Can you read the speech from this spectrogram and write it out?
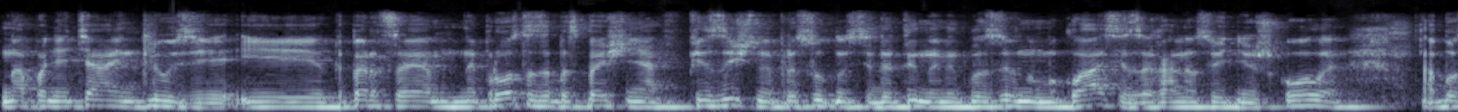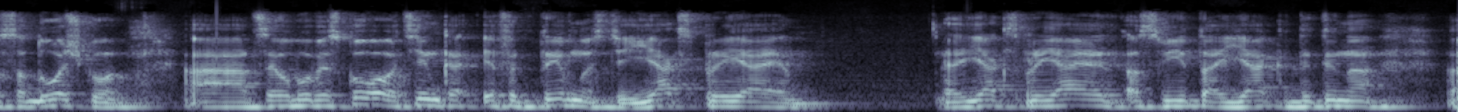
на поняття інклюзії. І тепер це не просто забезпечення фізичної присутності дитини в інклюзивному класі загальноосвітньої школи або садочку, а це обов'язкова оцінка ефективності, як сприяє. Як сприяє освіта, як дитина е,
